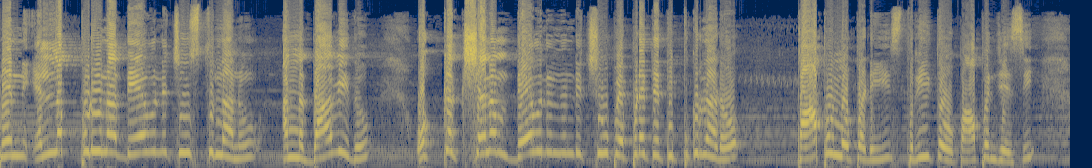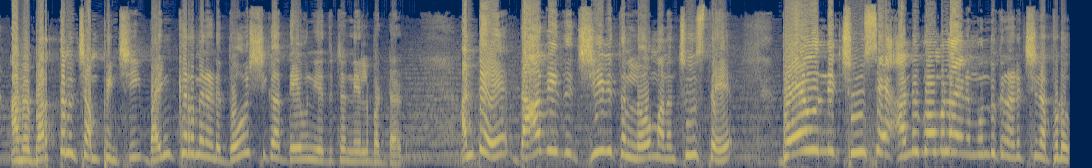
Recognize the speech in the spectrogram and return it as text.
నేను ఎల్లప్పుడూ నా దేవుని చూస్తున్నాను అన్న దావీదు ఒక్క క్షణం దేవుని నుండి చూపు ఎప్పుడైతే తిప్పుకున్నాడో పాపంలో పడి స్త్రీతో పాపం చేసి ఆమె భర్తను చంపించి భయంకరమైన దోషిగా దేవుని ఎదుట నిలబడ్డాడు. అంటే దావీదు జీవితంలో మనం చూస్తే దేవుణ్ణి చూసే అనుభవంలో ఆయన ముందుకు నడిచినప్పుడు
